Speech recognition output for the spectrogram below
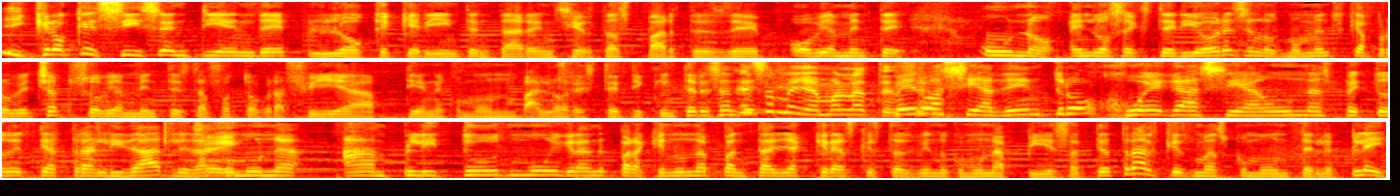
Y creo que sí se entiende lo que quería intentar en ciertas partes de, obviamente, uno, en los exteriores, en los momentos que aprovecha, pues obviamente esta fotografía tiene como un valor estético interesante. Eso me llamó la atención. Pero hacia adentro juega hacia un aspecto de teatralidad, le da Sí. como una amplitud muy grande para que en una pantalla creas que estás viendo como una pieza teatral, que es más como un teleplay.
